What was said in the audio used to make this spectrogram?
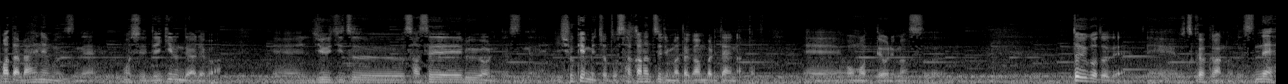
また来年もですねもしできるんであれば、えー充実させるようにですね一生懸命ちょっと魚釣りまた頑張りたいなと、えー思っております。ということで、え2日間のですね、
